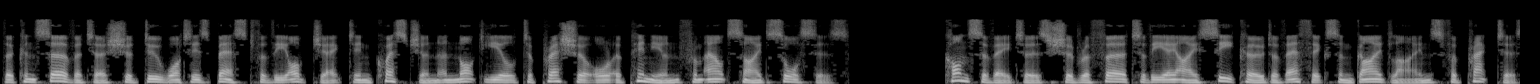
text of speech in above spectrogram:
the conservator should do what is best for the object in question and not yield to pressure or opinion from outside sources. Conservators should refer to the AIC Code of Ethics and Guidelines for Practice,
